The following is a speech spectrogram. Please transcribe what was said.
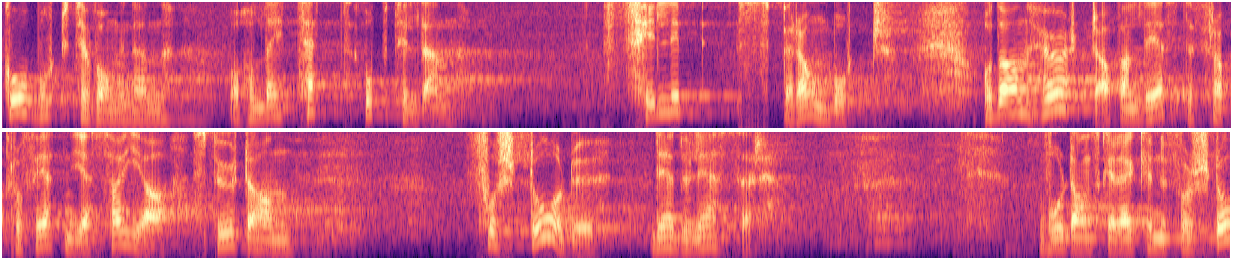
gå bort til vognen og hold deg tett opp til den. Philip sprang bort, og da han hørte at han leste fra profeten Jesaja, spurte han, forstår du det du leser? Hvordan skal jeg kunne forstå,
